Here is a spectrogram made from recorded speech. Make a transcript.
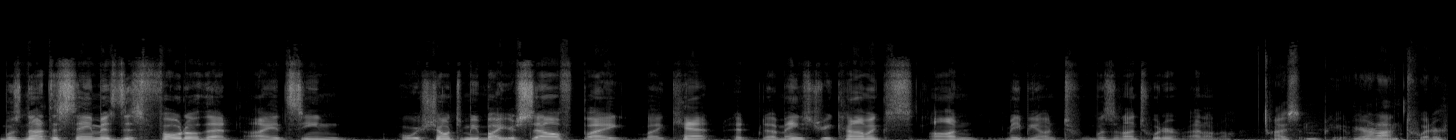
was not the same as this photo that I had seen or was shown to me by yourself, by by Cat at uh, Main Street Comics on maybe on was it on Twitter? I don't know. I s- you're not on Twitter.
